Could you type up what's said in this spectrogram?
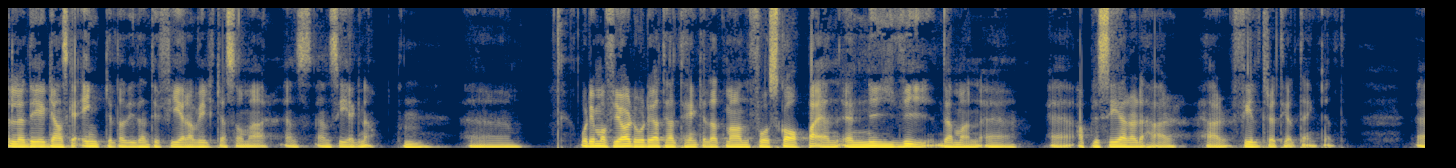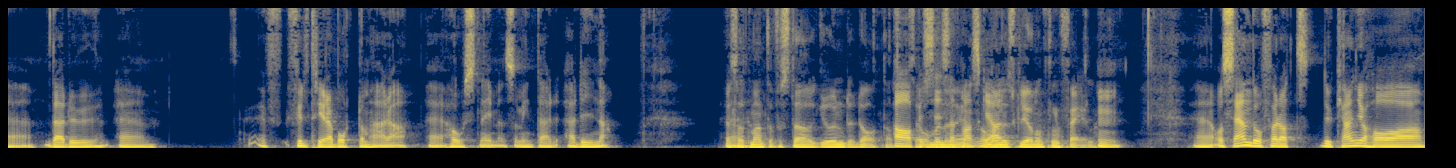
eller det är ganska enkelt att identifiera vilka som är ens, ens egna. Mm. Eh, Och det man får göra då är att helt enkelt att man får skapa en, en ny vy där man eh, applicerar det här, här filtret helt enkelt. Där du filtrera bort de här eh, hostnamen som inte är, är dina. Så att man inte förstör grunddatan. Ja, precis, Om man, att man ska- om man nu skulle göra någonting fel. Mm. Eh, Och sen då för att du kan ju ha...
